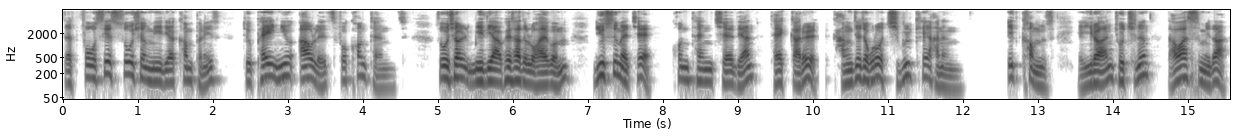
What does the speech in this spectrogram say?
that forces social media companies to pay new outlets for content. 소셜 미디어 회사들로 하여금 뉴스 매체 콘텐츠에 대한 대가를 강제적으로 지불케 하는 it comes 예, 이러한 조치는 나왔습니다.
